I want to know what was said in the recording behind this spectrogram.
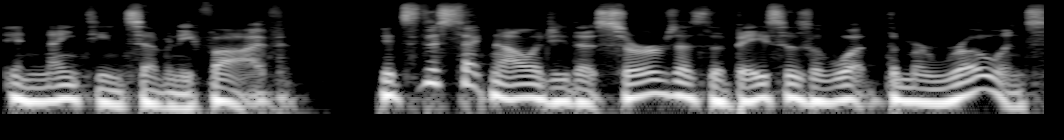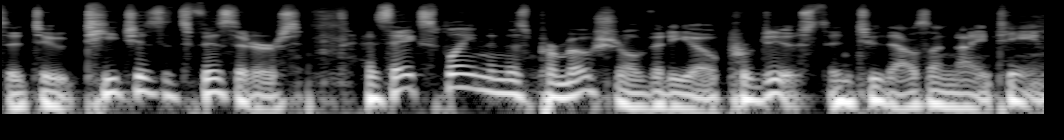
in 1975. It's this technology that serves as the basis of what the Monroe Institute teaches its visitors, as they explain in this promotional video produced in 2019.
